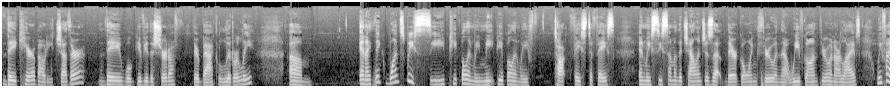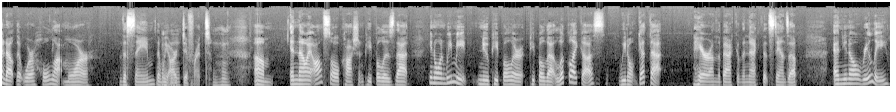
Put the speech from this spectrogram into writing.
they care about each other. They will give you the shirt off their back, literally. Um, and I think once we see people and we meet people and we f- talk face to face and we see some of the challenges that they're going through and that we've gone through in our lives, we find out that we're a whole lot more the same than we are different. Um, and now I also caution people is that, you know, when we meet new people or people that look like us, we don't get that hair on the back of the neck that stands up. And, you know, really,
